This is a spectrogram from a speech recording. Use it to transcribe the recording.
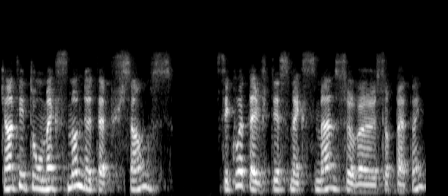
quand tu es au maximum de ta puissance, c'est quoi ta vitesse maximale sur, sur patin?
